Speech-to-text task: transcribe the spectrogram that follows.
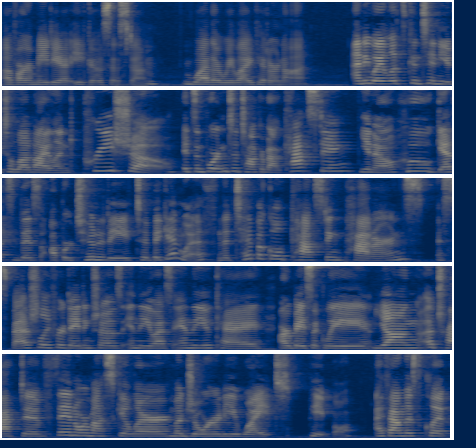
of our media ecosystem, whether we like it or not. Anyway, let's continue to Love Island pre show. It's important to talk about casting, you know, who gets this opportunity to begin with. The typical casting patterns, especially for dating shows in the US and the UK, are basically young, attractive, thin or muscular, majority white people. I found this clip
